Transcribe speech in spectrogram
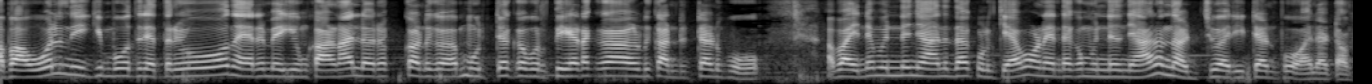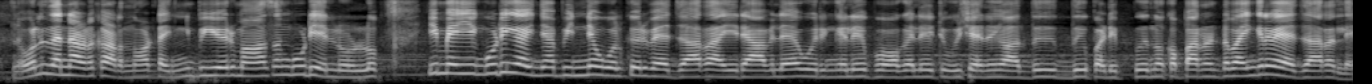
അപ്പോൾ അവൽ നീക്കുമ്പോൾ തന്നെ എത്രയോ നേരം വൈകും. കാണാനുള്ളവരൊക്കെ അടുക്ക മുറ്റൊക്കെ വൃത്തിയേടൊക്കെ അങ്ങോട്ട് കണ്ടിട്ടാണ് പോകും അപ്പോൾ അതിന്റെ മുന്നേ ഞാനിതാ കുളിക്കാൻ പോണതിന്റെ ഒക്കെ മുന്നേ ഞാനൊന്ന് അടിച്ചു വാരിയിട്ടാണ് പോകാൻ കേട്ടോ അതുപോലെ തന്നെ അവിടെ കടന്നോട്ടെ. ഇനി ഈ ഒരു മാസം കൂടിയല്ലേ ഉള്ളൂ. ഈ മെയ്യും കൂടി കഴിഞ്ഞാൽ പിന്നെ ഓൾക്ക് ഒരു ബേജാറായി. രാവിലെ ഒരുങ്ങൽ പോകൽ ട്യൂഷൻ അത് ഇത് പഠിപ്പ് എന്നൊക്കെ പറഞ്ഞിട്ട് ഭയങ്കര ബേജാറല്ലേ.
